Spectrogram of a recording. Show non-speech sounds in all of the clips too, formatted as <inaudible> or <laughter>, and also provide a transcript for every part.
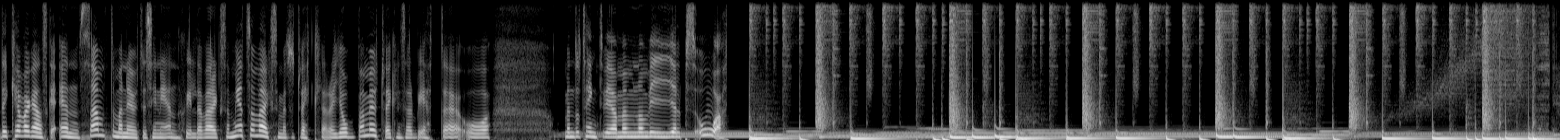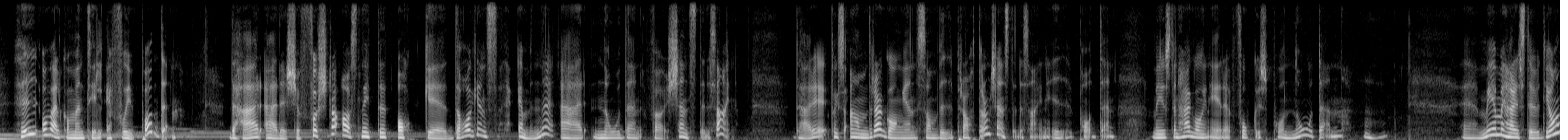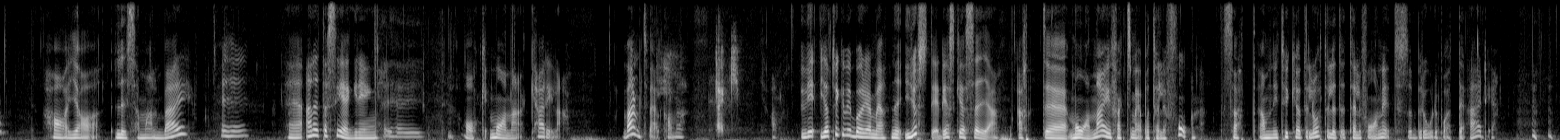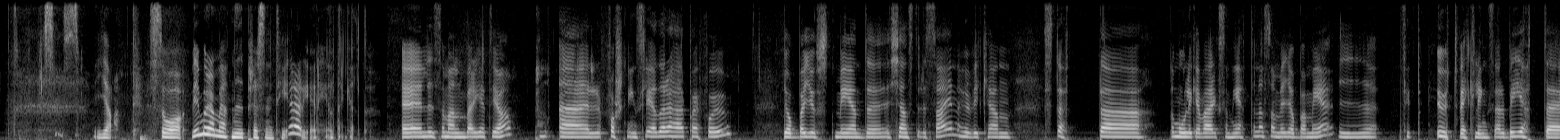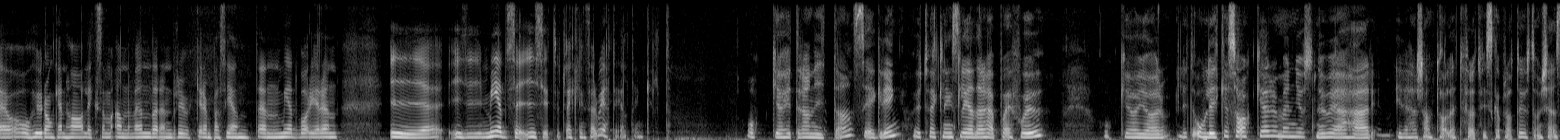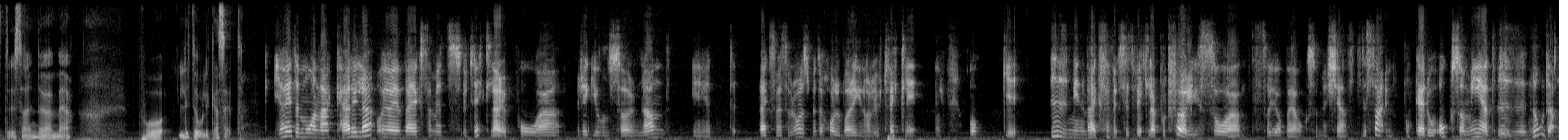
det kan vara ganska ensamt när man är ute i sin enskilda verksamhet som verksamhetsutvecklare och jobbar med utvecklingsarbete. Och, men då tänkte vi, ja men om vi hjälps åt Hej och välkommen till FoU-podden. Det här är det 21 avsnittet och eh, dagens ämne är noden för tjänstedesign. Det här är faktiskt andra gången som vi pratar om tjänstedesign i podden. Men just den här gången är det fokus på noden. Mm. Med mig här i studion har jag Lisa Malmberg. Hej hej. Eh, Anita Segring. Hej hej. Och Mona Karila. Varmt välkomna. Tack. Jag tycker vi börjar med att ni, just det, det ska jag säga, att eh, Mona är faktiskt med på telefon. Så att om ni tycker att det låter lite telefonigt så beror det på att det är det. <laughs> Precis. Ja, så vi börjar med att ni presenterar er helt enkelt. Eh, Lisa Malmberg heter jag, är forskningsledare här på FoU. Jobbar just med eh, tjänstedesign, hur vi kan stötta de olika verksamheterna som vi jobbar med i sitt utvecklingsarbete och hur de kan ha liksom användaren, brukaren, patienten, medborgaren i, i, med sig i sitt utvecklingsarbete helt enkelt. Och jag heter Anita Segring, utvecklingsledare här på FoU. Och jag gör lite olika saker men just nu är jag här i det här samtalet för att vi ska prata just om tjänstedesign där jag är med på lite olika sätt. Jag heter Mona Karila och jag är verksamhetsutvecklare på Region Sörmland i ett verksamhetsområde som heter Hållbar regional utveckling. Och i min verksamhetsutvecklarportfölj så, så jobbar jag också med tjänstedesign och är då också med i Norden.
